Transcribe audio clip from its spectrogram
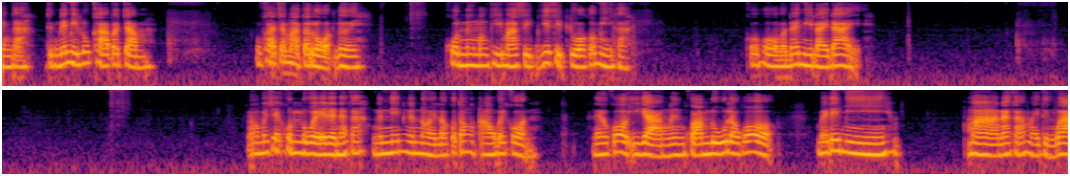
งค่ะ ถึงได้มีลูกค้าประจำลูกค้าจะมาตลอดเลย คนหนึ่งบางทีมาสิบยี่สิบตัวก็มีค่ะ ก็พอมันได้มีรายได้ เราไม่ใช่คนรวยเลยนะคะ เงินนิดเงินหน่อยเราก็ต้องเอาไว้ก่อน แล้วก็อีกอย่างหนึ่งความรู้เราก็ไม่ได้มีมานะคะ หมายถึงว่า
